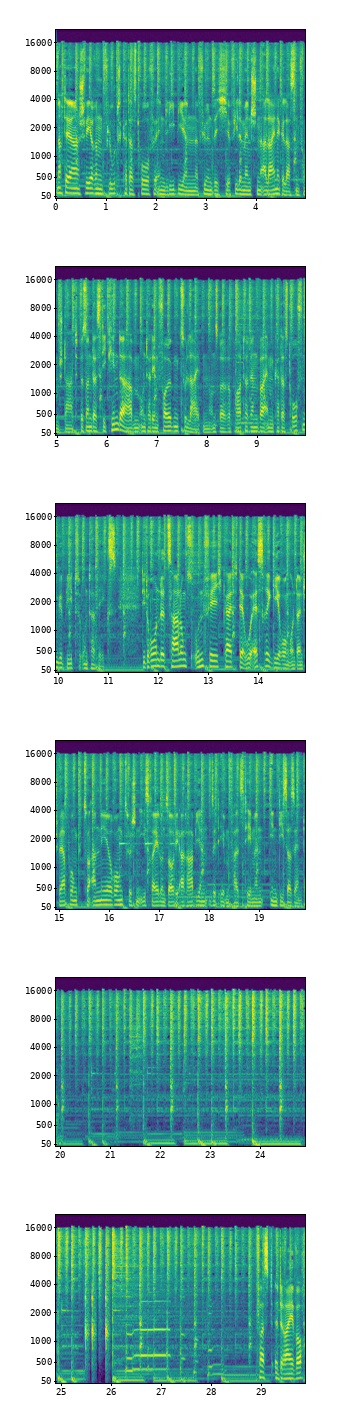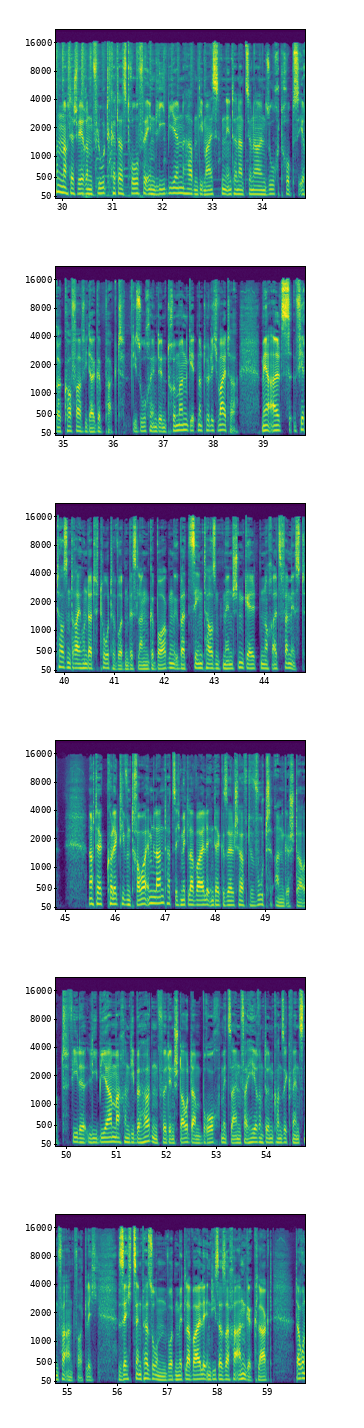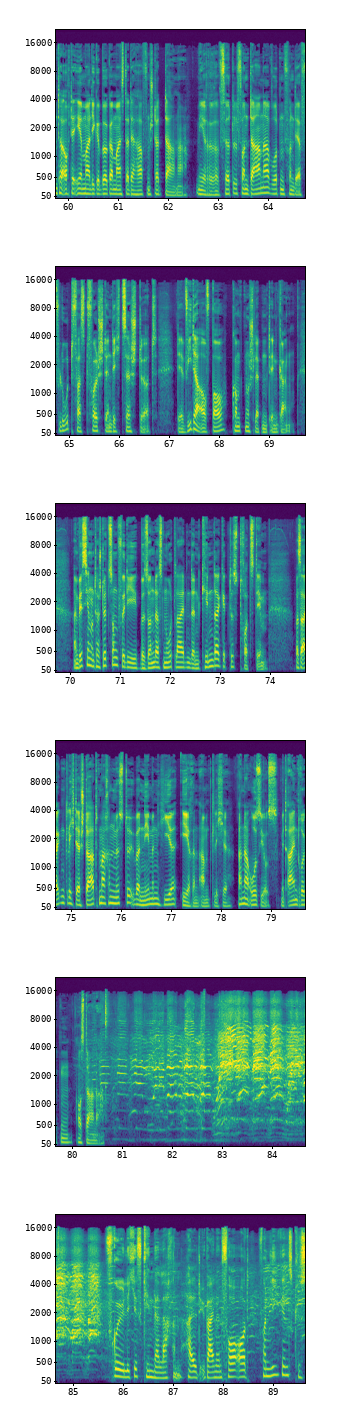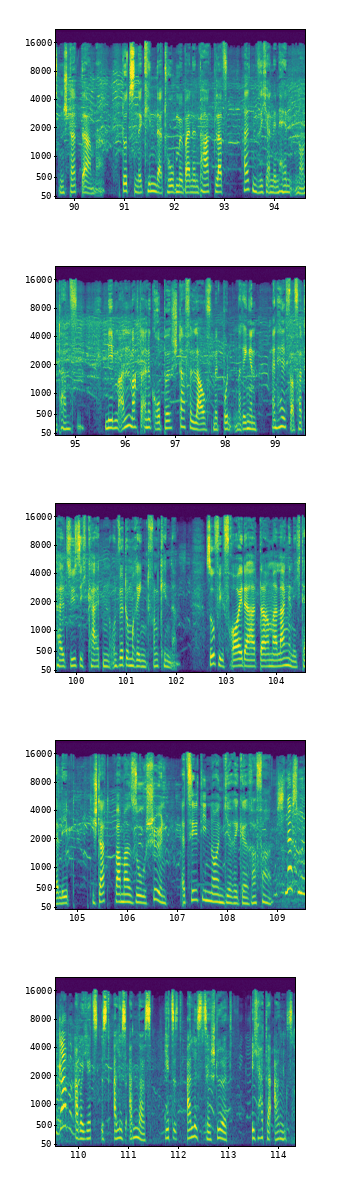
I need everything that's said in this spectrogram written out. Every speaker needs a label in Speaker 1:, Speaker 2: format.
Speaker 1: Nach der schweren Flutkatastrophe in Libyen fühlen sich viele Menschen alleine gelassen vom Staat. Besonders die Kinder haben unter den Folgen zu leiden. Unsere Reporterin war im Katastrophengebiet unterwegs. Die drohende Zahlungsunfähigkeit der US-Regierung und ein Schwerpunkt zur Annäherung zwischen Israel und Saudi-Arabien sind ebenfalls Themen in dieser Sendung. Fast drei Wochen nach der schweren Flutkatastrophe in Libyen haben die meisten internationalen Suchtrupps ihre Koffer wieder gepackt. Die Suche in den Trümmern geht natürlich weiter. Mehr als 4300 Tote wurden bislang geborgen, über 10.000 Menschen gelten noch als vermisst. Nach der kollektiven Trauer im Land hat sich mittlerweile in der Gesellschaft Wut angestaut. Viele Libyer machen die Behörden für den Staudammbruch mit seinen verheerenden Konsequenzen verantwortlich. 16 Personen wurden mittlerweile in dieser Sache angeklagt, darunter auch der ehemalige Bürgermeister der Hafenstadt Darna. Mehrere Viertel von Darna wurden von der Flut fast vollständig zerstört. Der Wiederaufbau kommt nur schleppend in Gang. Ein bisschen Unterstützung für die besonders notleidenden Kinder gibt es trotzdem. Was eigentlich der Staat machen müsste, übernehmen hier Ehrenamtliche. Anna Osius mit Eindrücken aus Dana.
Speaker 2: Fröhliches Kinderlachen hallt über einen Vorort von Libyens Küstenstadt Dana. Dutzende Kinder toben über einen Parkplatz, halten sich an den Händen und tanzen. Nebenan macht eine Gruppe Staffellauf mit bunten Ringen. Ein Helfer verteilt Süßigkeiten und wird umringt von Kindern. So viel Freude hat Darna lange nicht erlebt. Die Stadt war mal so schön, erzählt die neunjährige Rafan.
Speaker 3: Aber jetzt ist alles anders. Jetzt ist alles zerstört. Ich hatte Angst.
